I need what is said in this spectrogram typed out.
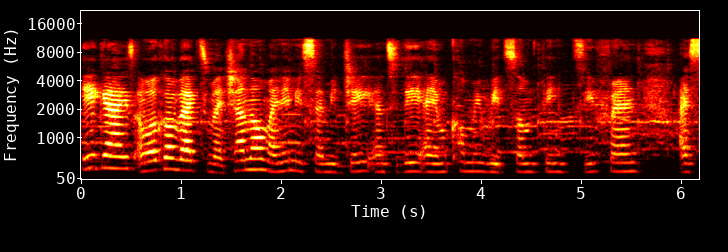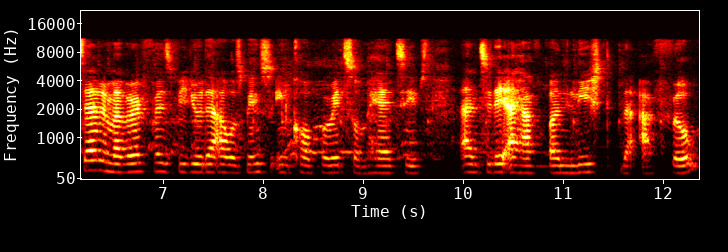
hey guys and welcome back to my channel. My name is Sammy J and today I am coming with something different. I said in my very first video that I was going to incorporate some hair tips and today I have unleashed the afro.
